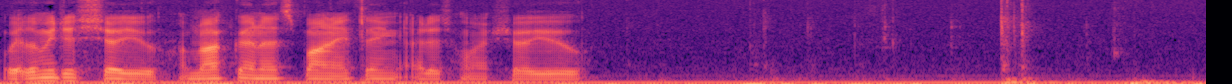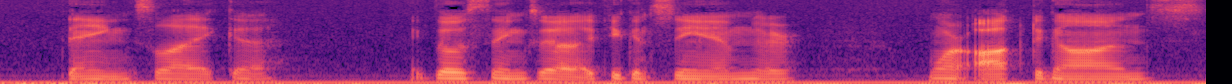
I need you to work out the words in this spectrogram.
wait, let me just show you. I'm not gonna spawn anything. I just want to show you things like, uh, like those things. Uh, if you can see them, they're more octagons,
